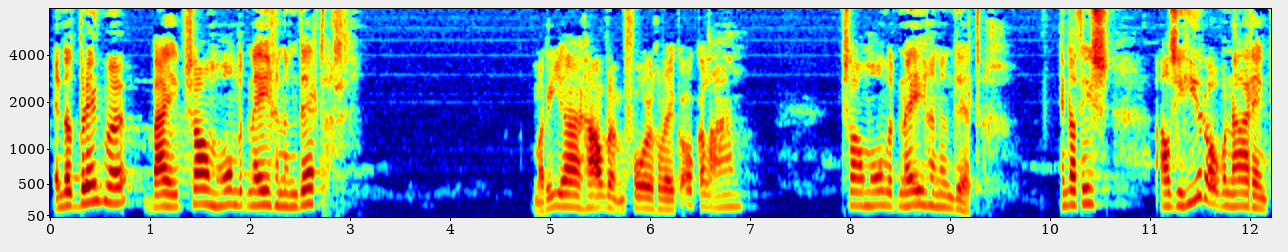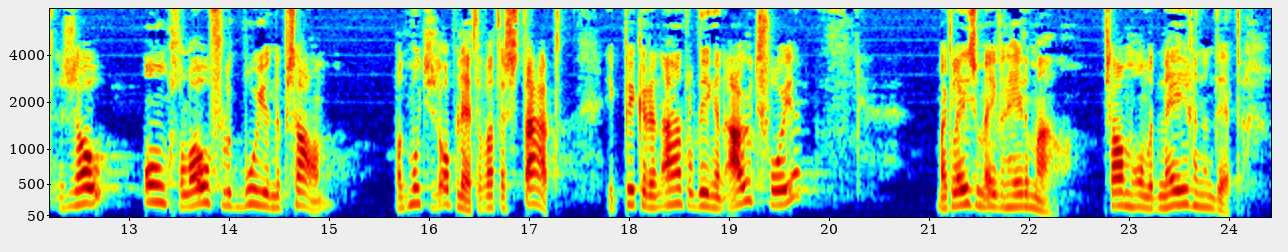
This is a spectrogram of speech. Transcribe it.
En dat brengt me bij Psalm 139. Maria haalde hem vorige week ook al aan. Psalm 139. En dat is, als je hierover nadenkt, zo ongelooflijk boeiende psalm. Want moet je eens opletten wat er staat. Ik pik er een aantal dingen uit voor je, maar ik lees hem even helemaal. Psalm 139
